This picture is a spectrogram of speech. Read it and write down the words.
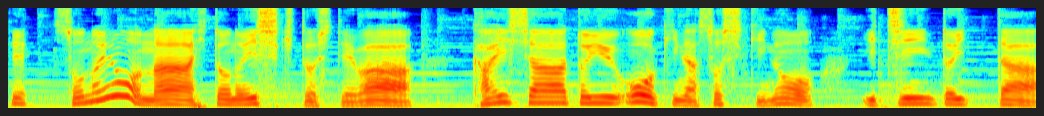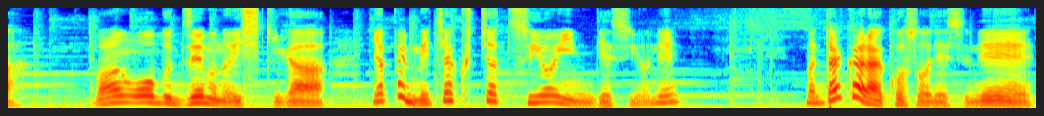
でそのような人の意識としては会社という大きな組織の一員といったワン・オブ・ゼムの意識がやっぱりめちゃくちゃ強いんですよね。まあ、だからこそですね、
